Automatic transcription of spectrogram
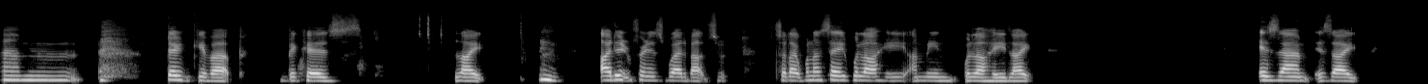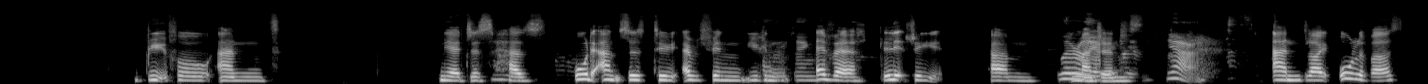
Um don't give up because like i don't throw this word about so, so like when i say wallahi i mean wallahi like islam is like beautiful and yeah just Mm. has all the answers to everything you can Everything. ever literally um literally imagine. everything. yeah and like all of us,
